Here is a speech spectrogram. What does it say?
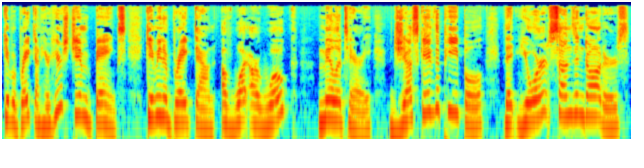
give a breakdown here. Here's Jim Banks giving a breakdown of what our woke military just gave the people that your sons and daughters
